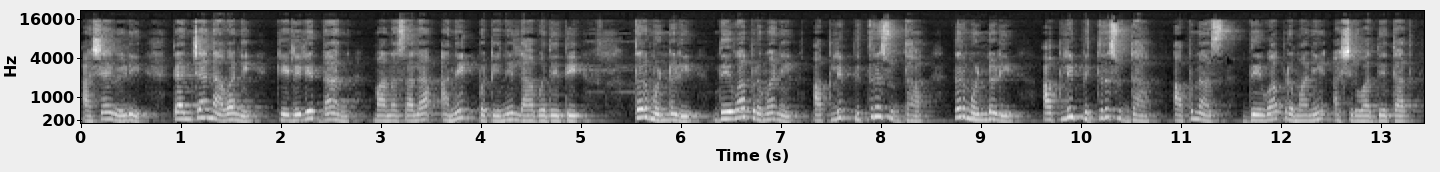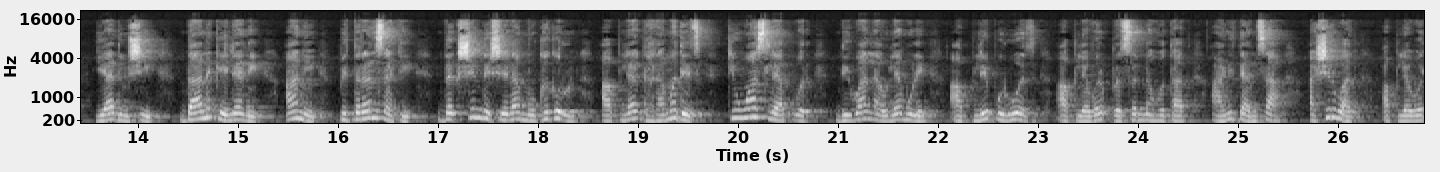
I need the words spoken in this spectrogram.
अशा वेळी त्यांच्या नावाने केलेले दान माणसाला अनेक पटीने लाभ देते. तर मंडळी देवाप्रमाणे आपले पित्रसुद्धा तर मंडळी आपले पित्रसुद्धा आपणास देवाप्रमाणे आशीर्वाद देतात. या दिवशी दान केल्याने आणि पितरांसाठी दक्षिण दिशेला मुख करून आपल्या घरामध्येच किंवा स्लॅबवर दिवा लावल्यामुळे आपले पूर्वज आपल्यावर प्रसन्न होतात आणि त्यांचा आशीर्वाद आपल्यावर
